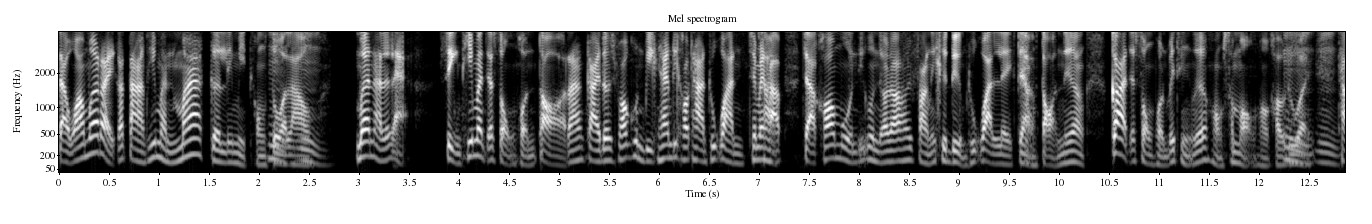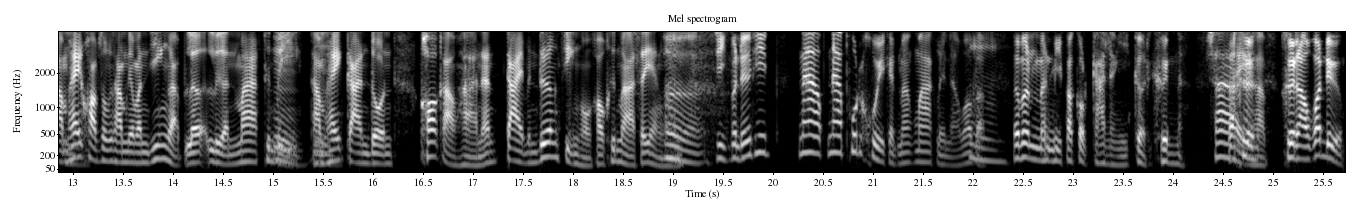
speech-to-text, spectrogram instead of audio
แต่ว่าเมื่อไหร่ก็ตามที่มันมากเกิน limit ของตัวเราอืมเมื่อนั้นแหละ สิ่งที่มันจะส่งผลต่อร่างกายโดยเฉพาะคุณบิงแฮมที่เขาทานทุกวันใช่ไหมครับ ครับจากข้อมูลที่คุณเล่าให้ฟังนี่คือดื่มทุกวันเลยอย่างต่อเนื่อง ก็อาจจะส่งผลไปถึงเรื่องของสมองของเขาด้วยอืมอืมทำให้ความทรงจำเนี่ยมันยิ่งแบบเลอะเลือนมากขึ้นไปอีกอืมทำให้การโดนข้อกล่าวหานั้นกลายเป็นเรื่องจริงของเขาขึ้นมาซะอย่างนั้น เออจริงเป็นเรื่องที่น่าน่าพูดคุยกันมากๆเลยนะว่าแบบอืมเออมันมันมีปรากฏการณ์อย่างนี้เกิดขึ้นนะใช่แล้วคือครับคือเราก็ดื่ม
